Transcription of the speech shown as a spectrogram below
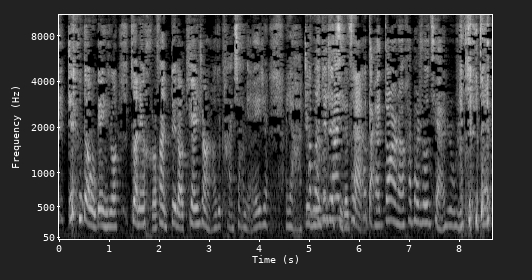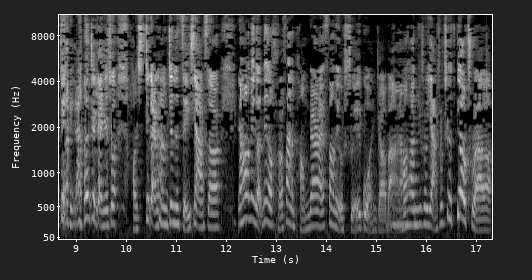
真的，我跟你说，就把那个盒饭对到天上，然后就看下面，哎这，哎呀，这这这几个菜不打开盖呢，害怕收钱是不是？对对对。然后就感觉说好，就感觉他们真的贼下三儿。然后那个那个盒饭的旁边还放的有水果，你知道吧？然后他们就说呀，说这掉出来了，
